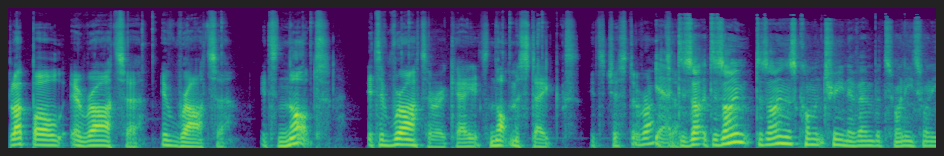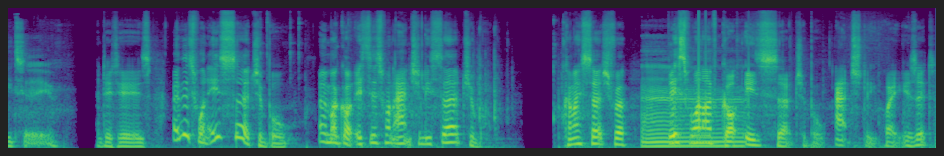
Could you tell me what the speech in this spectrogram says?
Blood Bowl errata. Errata. It's not, it's errata, okay? It's not mistakes. It's just errata. Yeah, desi design, designer's commentary November 2022. And it is. Oh, this one is searchable. Oh my god, is this one actually searchable? Can I search for. this one I've got is searchable. Actually, wait, is it?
